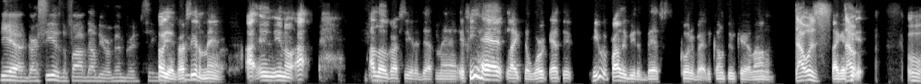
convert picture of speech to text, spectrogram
yeah, Garcia's the five that'll be remembered. See, Oh yeah, Garcia the man. I and you know I I love Garcia to death, man. If he had like the work ethic, he would probably be the best quarterback to come through Carolina. That was Like that, Oh,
